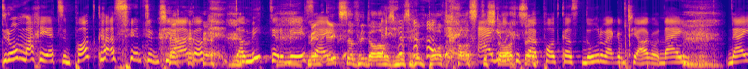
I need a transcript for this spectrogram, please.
darum mache ich jetzt einen Podcast mit dem Thiago, damit er mehr Wir sagt. extra für das, wir sind einen Podcast Eigentlich ist der starten. Podcast nur wegen dem Thiago. Nein, nein,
